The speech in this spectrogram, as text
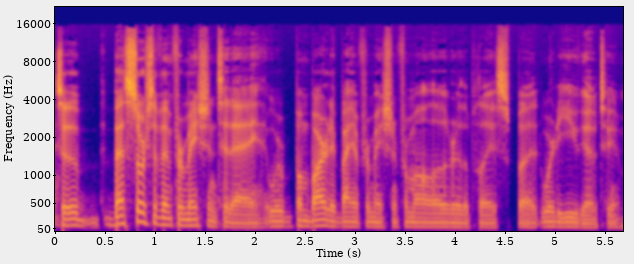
so, best source of information today. We're bombarded by information from all over the place, but where do you go to?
